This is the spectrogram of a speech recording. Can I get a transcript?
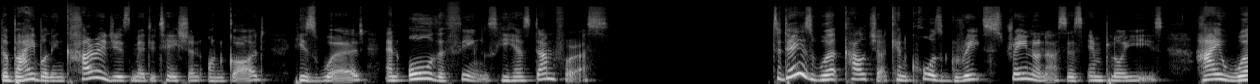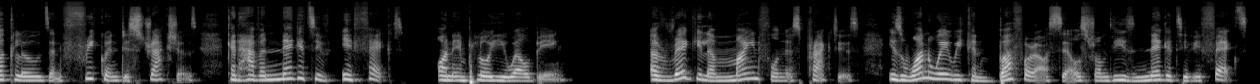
The Bible encourages meditation on God, His Word, and all the things He has done for us. Today's work culture can cause great strain on us as employees. High workloads and frequent distractions can have a negative effect on employee well being. A regular mindfulness practice is one way we can buffer ourselves from these negative effects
